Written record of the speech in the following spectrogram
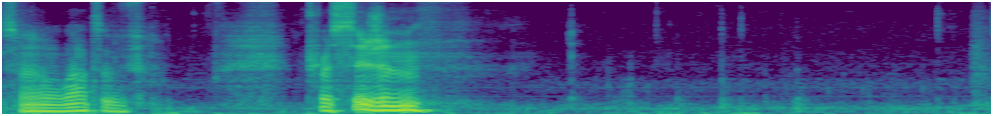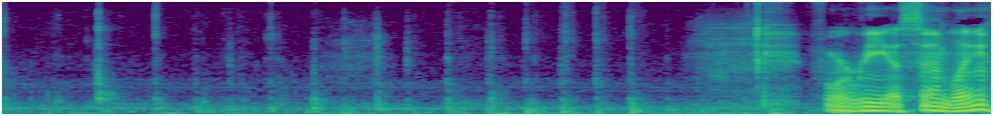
So lots of precision. For reassembly.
